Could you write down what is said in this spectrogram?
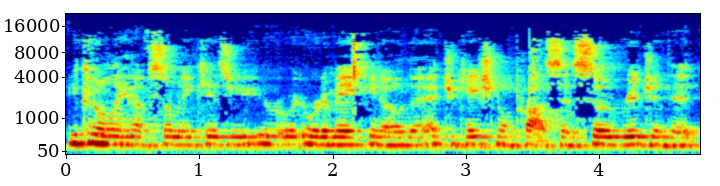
you can only have so many kids you, or, or to make you know the educational process so rigid that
